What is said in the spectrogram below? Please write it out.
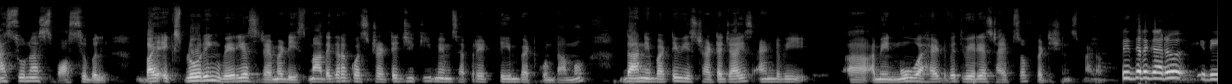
as soon as possible by exploring various remedies మా దగ్గర ఒక స్ట్రాటజీకి మేము సెపరేట్ టీం పెట్టుకుంటాము. దాన్ని బట్టి we strategise and we I mean move ahead with various types of petitions madam Sridhar garu ఇది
